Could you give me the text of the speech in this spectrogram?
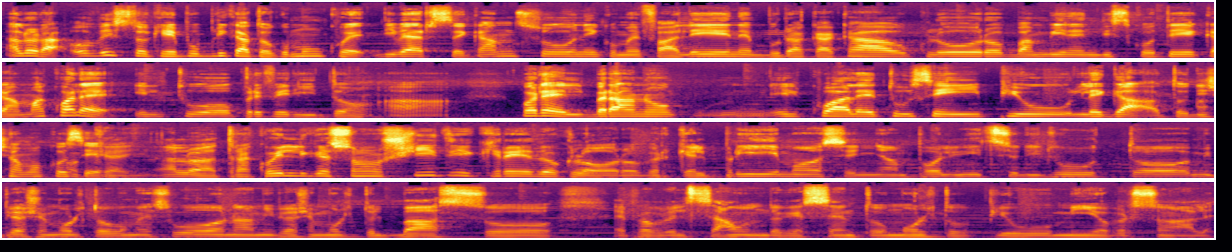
Allora, ho visto che hai pubblicato comunque diverse canzoni come Falene, Buracacao, Cloro, Bambina in discoteca, ma qual è il tuo preferito? Ah, qual è il brano mh, il quale tu sei più legato, diciamo così? ok allora tra quelli che sono usciti credo Cloro perché è il primo segna un po' l'inizio di tutto mi piace molto come suona mi piace molto il basso è proprio il sound che sento molto più mio personale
